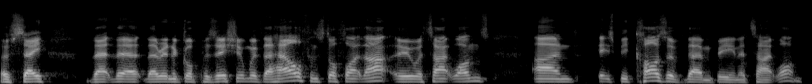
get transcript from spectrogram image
have say that they're they're in a good position with their health and stuff like that, who are type ones, and it's because of them being a type one.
